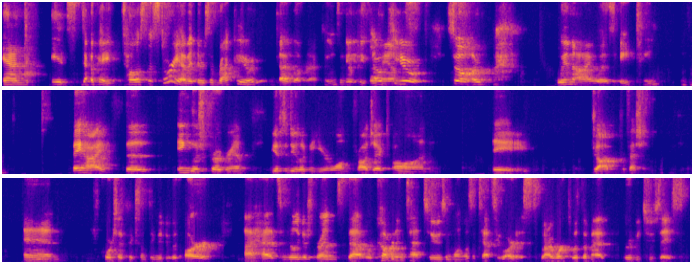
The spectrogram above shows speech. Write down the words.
And it's okay. Tell us the story of it. There's a raccoon. I love raccoons and their It's people so hands. cute. So uh, when I was 18, Bay High, the English program, you have to do like a year long project on a job profession. And of course, I picked something to do with art. I had some really good friends that were covered in tattoos, and one was a tattoo artist. I worked with them at Ruby Tuesdays.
